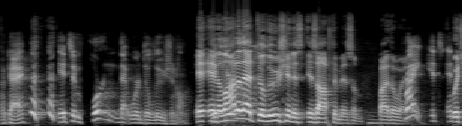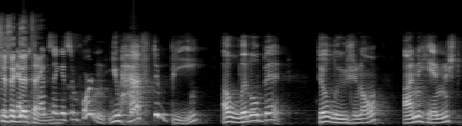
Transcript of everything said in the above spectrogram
Okay? it's important that we're delusional. And, and a lot of that delusion is, is optimism, by the way. Right. It's Which is a good thing. I'm saying it's important. You have to be a little bit delusional, unhinged,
